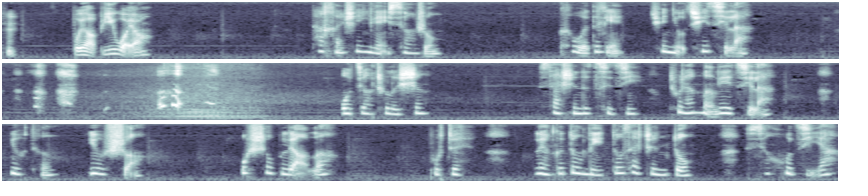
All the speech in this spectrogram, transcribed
哼，不要逼我呀。他还是一脸笑容，可我的脸却扭曲起来。我叫出了声，下身的刺激突然猛烈起来，又疼又爽，我受不了了。不对，两个洞里都在震动，相互挤压。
